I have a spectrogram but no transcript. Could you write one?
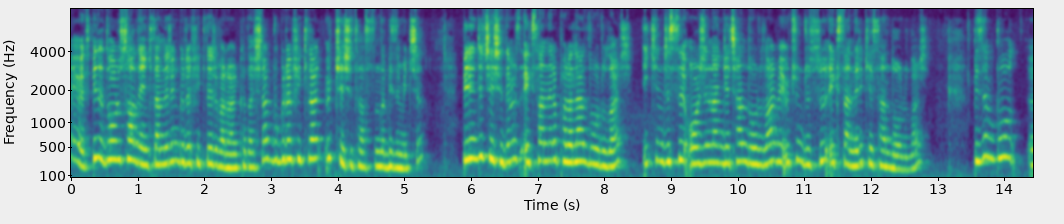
Evet bir de doğrusal denklemlerin grafikleri var arkadaşlar. Bu grafikler 3 çeşit aslında bizim için. Birinci çeşidimiz eksenlere paralel doğrular. İkincisi orijinden geçen doğrular ve üçüncüsü eksenleri kesen doğrular. Bizim bu e,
